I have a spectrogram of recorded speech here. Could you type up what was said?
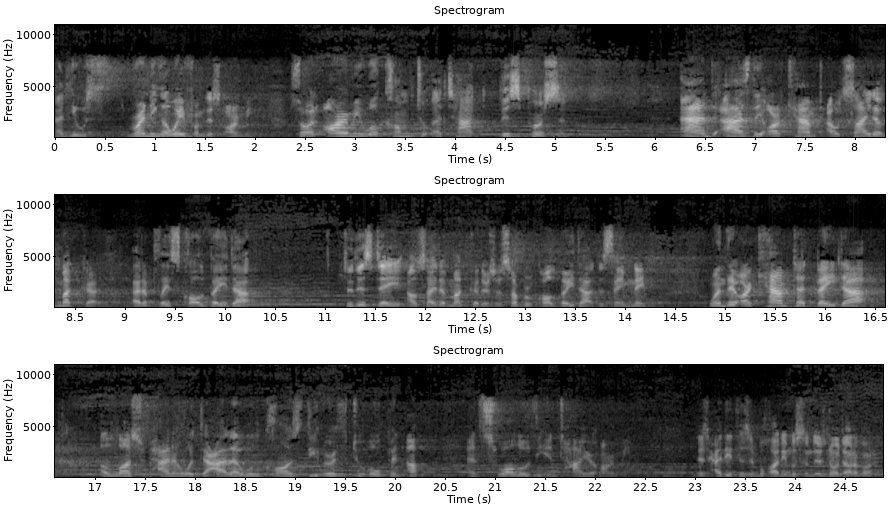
and he was running away from this army. So an army will come to attack this person. And as they are camped outside of Mecca at a place called Bayda, to this day outside of Mecca there's a suburb called Bayda, the same name. When they are camped at Bayda, Allah subhanahu wa ta'ala will cause the earth to open up and swallow the entire army. This hadith is in Bukhari Muslim, there's no doubt about it.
